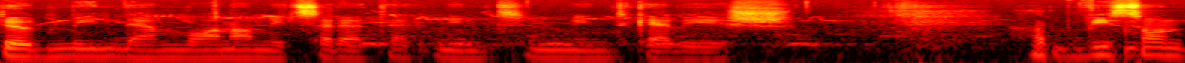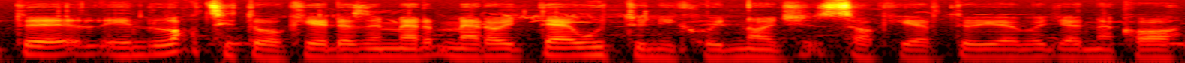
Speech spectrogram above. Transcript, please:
több minden van, amit szeretek, mint, mint kevés. Hát, Viszont eh, én Lacitól kérdezem, mert, mert hogy te úgy tűnik, hogy nagy szakértője vagy ennek a,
